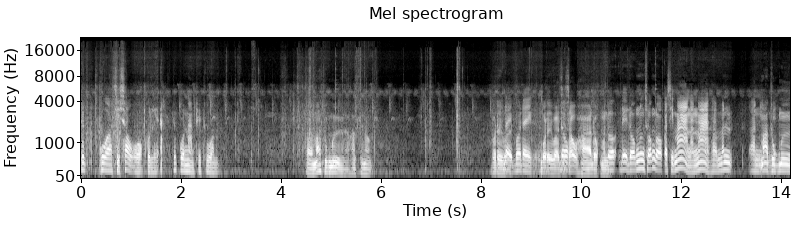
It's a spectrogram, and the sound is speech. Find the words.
จนกลัวสิเศร้าออกคนเลยจนกลัวน้ำสิท่วมเอามาทุกมือแล้วครับพี่น้องบ่ได้ได้ว่าบ่ได้บ่ได้ว่าสิเศร้าหาดอกมันดอกได้ดอกหนึงสองดอกก็สิมานั่นน่ะค่ะมันอันนี้มาทุกมือ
